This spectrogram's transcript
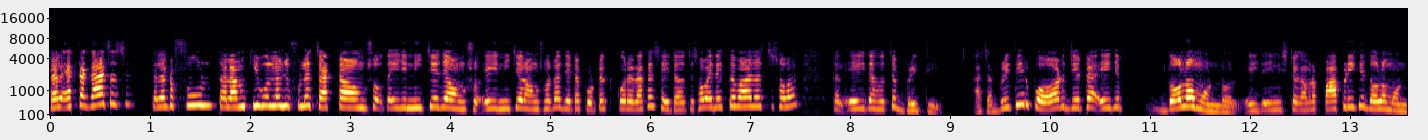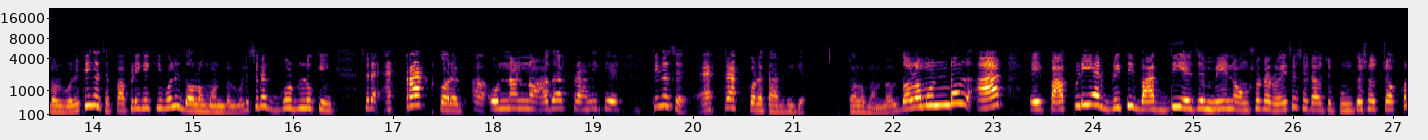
তাহলে একটা গাছ আছে, তাহলে একটা ফুল, তাহলে আমি কি বললাম যে ফুলের চারটা অংশ, তো এই যে নিচে যে অংশ, এই নিচের অংশটা যেটা প্রোটেক্ট করে রাখে সেইটা হচ্ছে, সবাই দেখতে পাওয়া যাচ্ছে সবাই তাহলে এইটা হচ্ছে বৃতি আচ্ছা বৃতির পর যেটা এই যে দলমণ্ডল, এই যে জিনিসটাকে আমরা পাপড়িকে দলমণ্ডল বলি, ঠিক আছে? পাপড়িকে কি বলি? দলমণ্ডল বলি। সেটা গুড লুকিং সেটা অ্যাট্রাক্ট করে অন্যান্য আদার প্রাণীকে, ঠিক আছে? অ্যাট্রাক্ট করে তার দিকে। দলমণ্ডল। দলমণ্ডল আর এই পাপড়ি আর বৃতি বাদ দিয়ে যে মেন অংশটা রয়েছে সেটা হচ্ছে পুংকেশর চক্র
